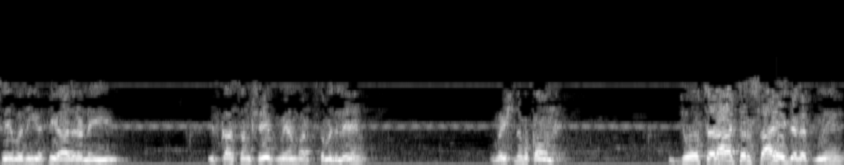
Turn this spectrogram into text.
सेवनीय अति आदरणीय इसका संक्षेप में हम अर्थ समझ लें। वैष्णव कौन है? जो चराचर सारे जगत में,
